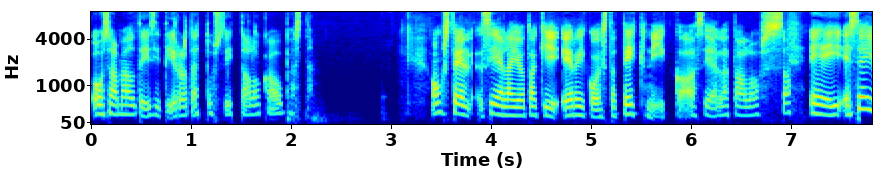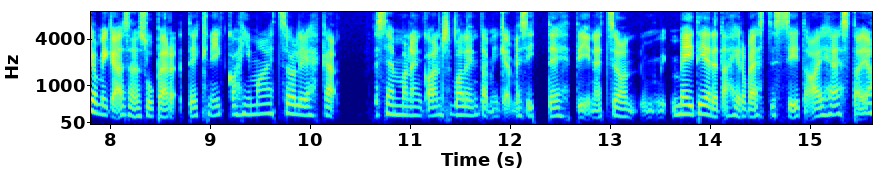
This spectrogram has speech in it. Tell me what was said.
osa me oltiin sitten irrotettu siitä talokaupasta. Onko teillä siellä jotakin erikoista tekniikkaa siellä talossa? Ei, se ei ole mikään sellainen supertekniikkahima, että se oli ehkä semmoinen kanssa valinta, mikä me sitten tehtiin, että se on, me ei tiedetä hirveästi siitä aiheesta ja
